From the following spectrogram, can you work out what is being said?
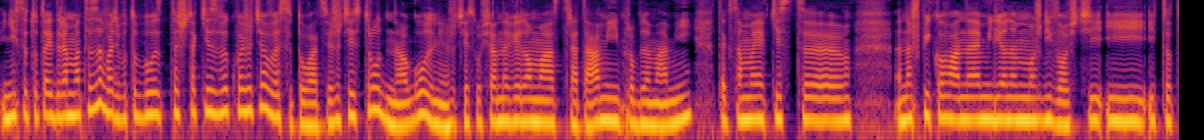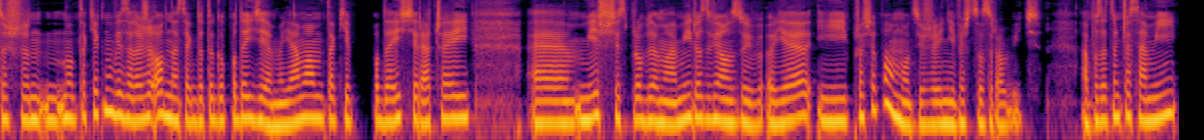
I nie chcę tutaj dramatyzować, bo to były też takie zwykłe życiowe sytuacje. Życie jest trudne ogólnie, życie jest usiane wieloma stratami i problemami, tak samo jak jest e, naszpikowane milionem możliwości i, i to też, no tak jak mówię, zależy od nas, jak do tego podejdziemy. Ja mam takie podejście raczej e, mierz się z problemami, rozwiązuj je i proś o pomoc, jeżeli nie wiesz, co zrobić A poza tym czasami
